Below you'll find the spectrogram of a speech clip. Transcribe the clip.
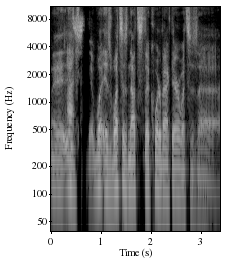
is what is what's his nuts the quarterback there? What's his uh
